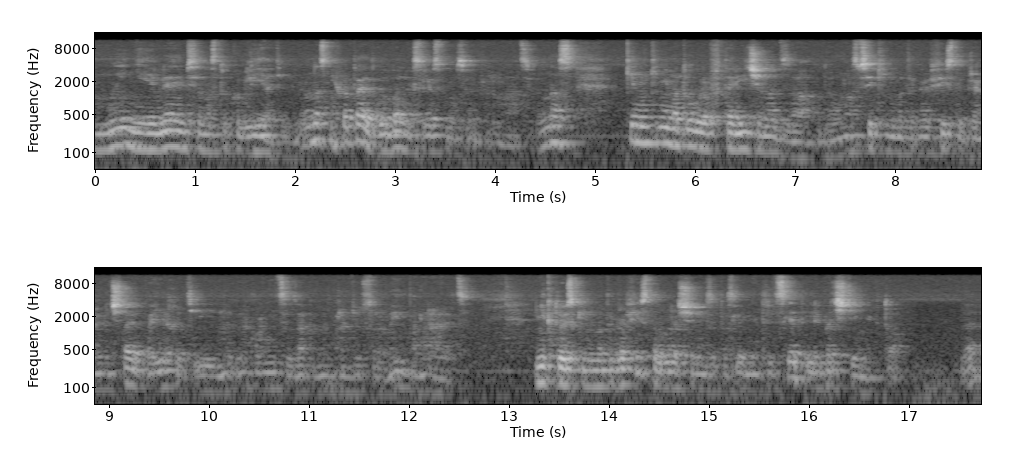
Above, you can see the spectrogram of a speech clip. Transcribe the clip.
мы не являемся настолько влиятельными. У нас не хватает глобальных средств массовой информации. У нас кинематограф вторичен от Запада. У нас все кинематографисты прям мечтают поехать и наклониться западным продюсерам, им понравится никто из кинематографистов, выращенных за последние 30 лет, или почти никто, да,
